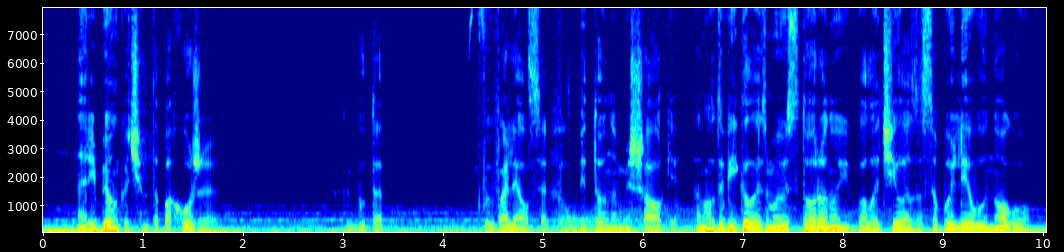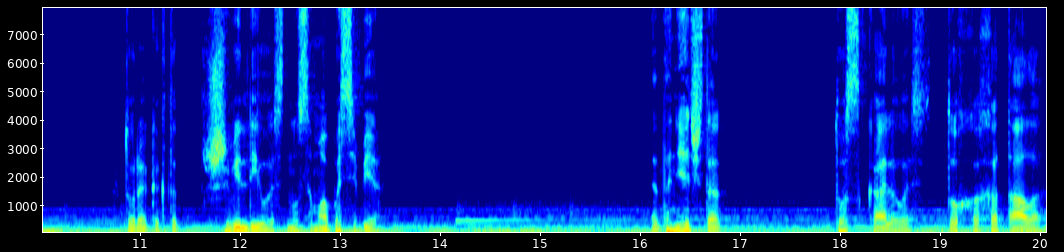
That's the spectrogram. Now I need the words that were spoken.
на ребенка чем-то похоже. Как будто вывалялся в бетономешалке. Оно двигалось в мою сторону и волочило за собой левую ногу, которая как-то шевелилась, но сама по себе. Это нечто то скалилось, то хохотало.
